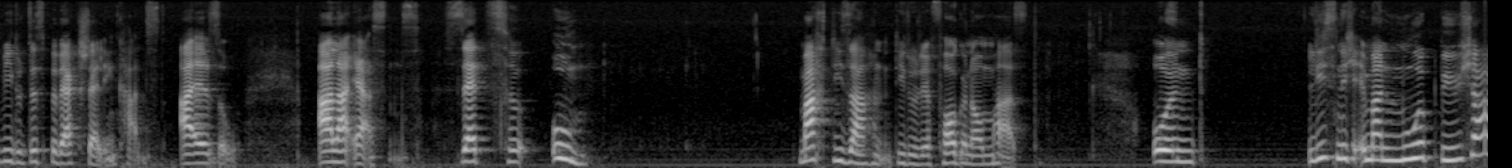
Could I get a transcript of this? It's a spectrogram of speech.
wie du das bewerkstelligen kannst. Also, allererstens, setze um. Mach die Sachen, die du dir vorgenommen hast. Und lies nicht immer nur Bücher,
